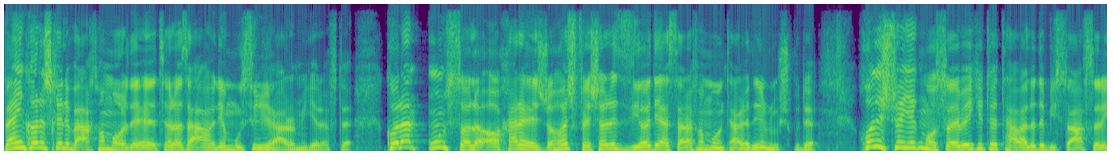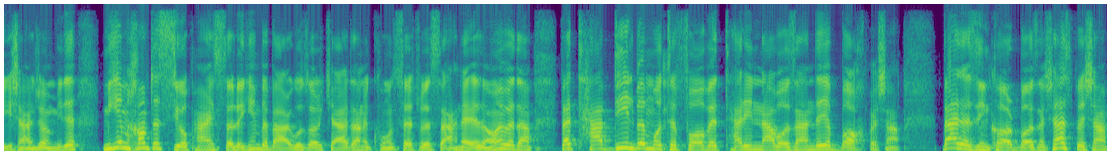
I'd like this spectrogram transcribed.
و این کارش خیلی وقتها مورد اعتراض اهالی موسیقی قرار می‌گرفته. کلا اون سال آخر اجراهاش فشار زیادی از طرف منتقدین روش بوده. خودش توی یک مصاحبه که توی تولد 27 سالگیش انجام میده میگه می‌خوام تا 35 سالگیم به برگزار کردن کنسرت روی صحنه ادامه بدم و تبدیل به متفاوت ترین نوازنده باخ بشم. بعد از این کار بازنشست بشم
